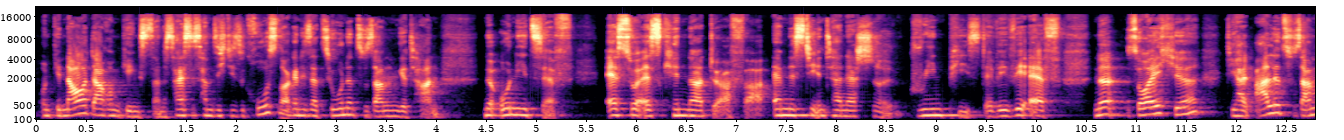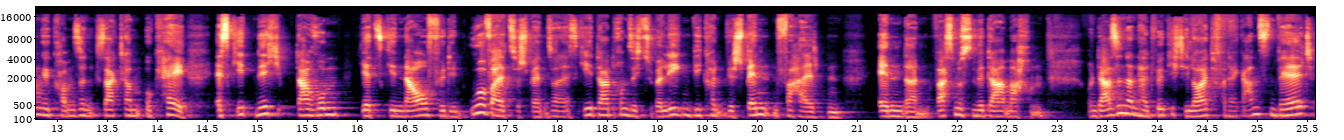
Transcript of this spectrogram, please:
Und genau darum ging es dann. Das heißt, es haben sich diese großen Organisationen zusammengetan. Eine UNICEF, SOS Kinderdörfer, Amnesty International, Greenpeace, der WWF, ne, solche, die halt alle zusammengekommen sind und gesagt haben, okay, es geht nicht darum, jetzt genau für den Urwald zu spenden, sondern es geht darum, sich zu überlegen, wie könnten wir Spendenverhalten ändern? Was müssen wir da machen? Und da sind dann halt wirklich die Leute von der ganzen Welt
